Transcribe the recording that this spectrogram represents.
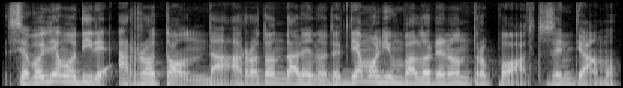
Se vogliamo dire arrotonda, arrotonda le note, diamogli un valore non troppo alto, sentiamo.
